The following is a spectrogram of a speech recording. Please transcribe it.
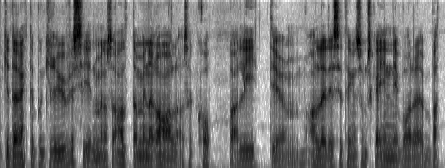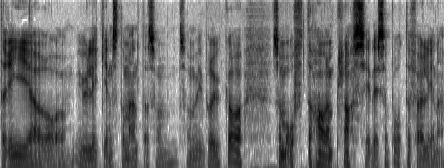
Ikke direkte på gruvesiden, men altså alt av mineraler, altså kopper, litium, alle disse tingene som skal inn i både batterier og ulike instrumenter som, som vi bruker, og som ofte har en plass i disse porteføljene.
